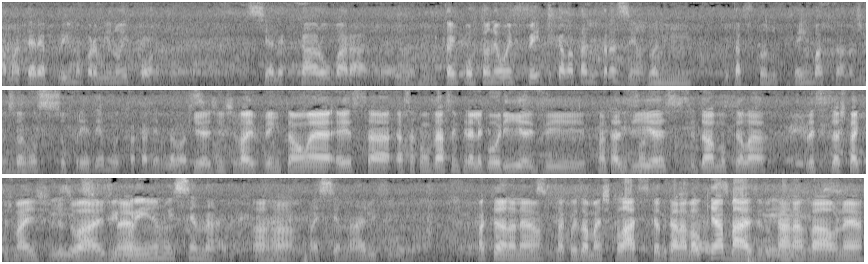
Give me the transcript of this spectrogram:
A matéria-prima para mim não importa se ela é cara ou barata. Uhum. O que está importando é o efeito que ela está me trazendo ali. Uhum. E está ficando bem bacana. As uhum. pessoas vão se surpreender muito com a Academia da Rocinha. O que a gente vai ver então é essa, essa conversa entre alegorias e fantasias e fantasia. se dando pela para esses aspectos mais Isso, visuais, figurino né? e cenário. Uhum. Né? Mais cenário e figurino. Bacana, né? Essa coisa mais clássica do carnaval, que é a base do carnaval, né?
